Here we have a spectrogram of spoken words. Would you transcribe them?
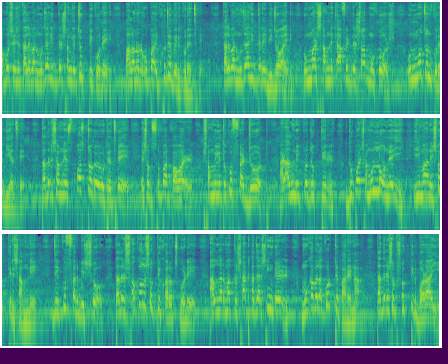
অবশেষে তালেবান মুজাহিদদের সঙ্গে চুক্তি করে পালানোর উপায় খুঁজে বের করেছে। তালেবান মুজাহিদদের এই বিজয় উম্মার সামনে কাফিরদের সব মুখোশ উন্মোচন করে দিয়েছে। তাদের সামনে স্পষ্ট হয়ে উঠেছে এসব সুপার পাওয়ার, সম্মিলিত কুফার জোট আর আধুনিক প্রযুক্তির দু পয়সা মূল্যও নেই ইমানি শক্তির সামনে। যে কুফার বিশ্ব, তাদের সকল শক্তি খরচ করে আল্লাহর মাত্র ষাট হাজার সিংহের মোকাবেলা করতে পারে না। তাদের এসব শক্তির বড়াই,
